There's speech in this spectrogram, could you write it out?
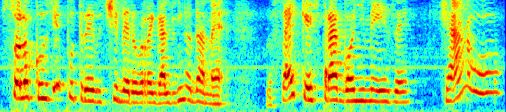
solo così potrai ricevere un regalino da me. Lo sai che estraggo ogni mese? Ciao!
